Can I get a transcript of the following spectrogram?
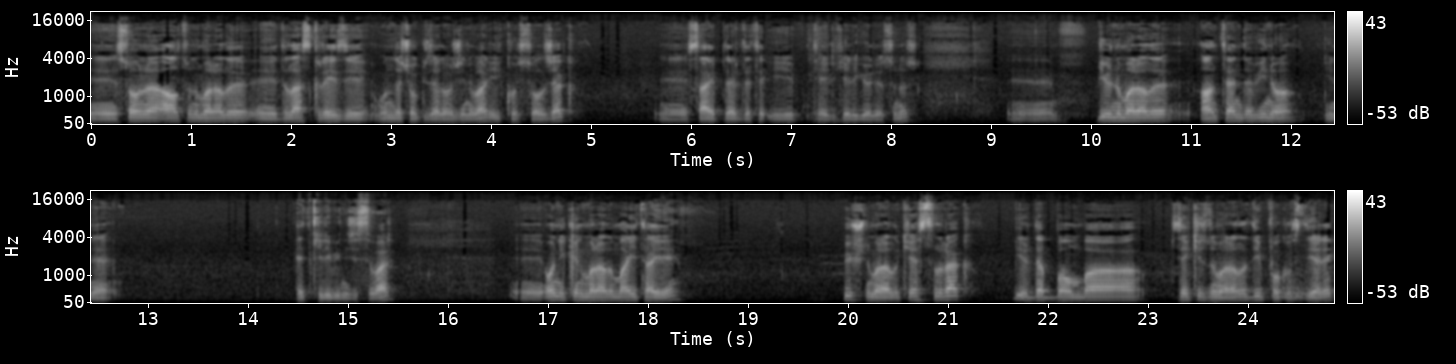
E, sonra 6 numaralı e, The Last Crazy bunun da çok güzel orijini var. İlk koşusu olacak. E, sahipleri de te iyi tehlikeli görüyorsunuz. E, bir numaralı Antende Vino yine etkili binicisi var. E, 12 numaralı Maitai 3 numaralı Castle Rock bir de bomba 8 numaralı Deep Focus diyerek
